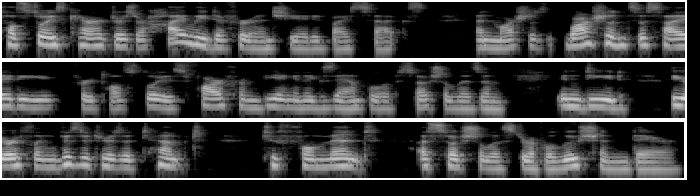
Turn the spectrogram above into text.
Tolstoy's characters are highly differentiated by sex, and Martian society for Tolstoy is far from being an example of socialism. Indeed, the Earthling visitors attempt to foment a socialist revolution there.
